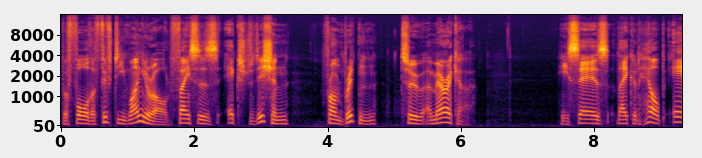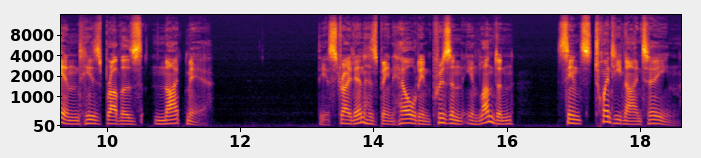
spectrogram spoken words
before the 51 year old faces extradition from Britain to America. He says they could help end his brother's nightmare. The Australian has been held in prison in London since 2019.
